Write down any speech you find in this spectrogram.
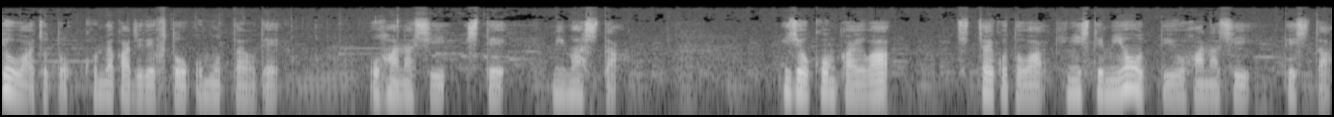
今日はちょっとこんな感じでふと思ったのでお話ししてみました。以上今回はちっちゃいことは気にしてみようっていうお話でした。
